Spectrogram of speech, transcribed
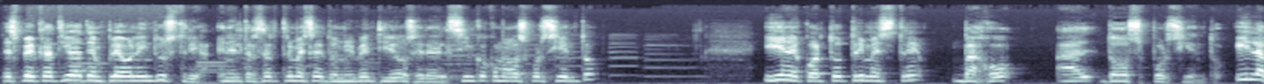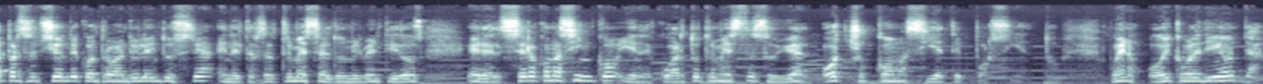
Expectativas de empleo en la industria en el tercer trimestre de 2022 era el 5,2% y en el cuarto trimestre bajó al 2%. Y la percepción de contrabando y la industria en el tercer trimestre del 2022 era el 0,5% y en el cuarto trimestre subió al 8,7%. Bueno, hoy como les digo, ya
